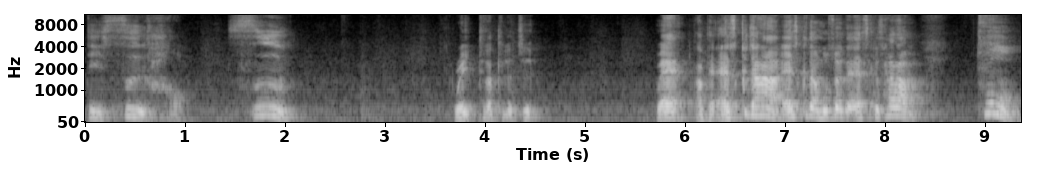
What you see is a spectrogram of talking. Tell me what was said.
第四号四 레이트가 틀렸지 왜? 앞에 에스크잖아 에스크다 못 써야 돼 에스크 사람 투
